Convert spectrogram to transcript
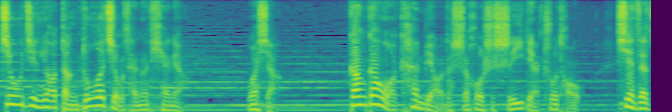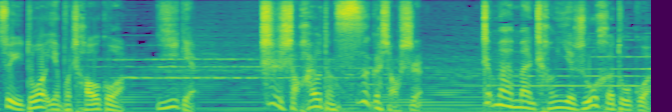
究竟要等多久才能天亮？我想，刚刚我看表的时候是十一点出头。现在最多也不超过一点，至少还要等四个小时。这漫漫长夜如何度过？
